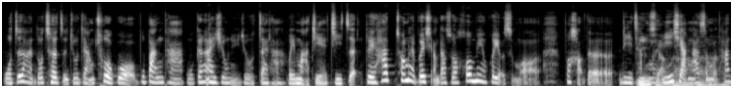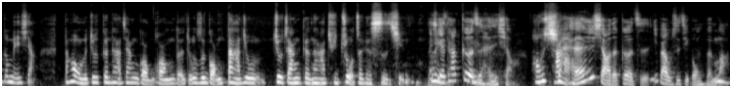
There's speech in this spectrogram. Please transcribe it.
我知道很多车子就这样错过不帮他，我跟爱修女就载他回马街急诊。对他从来不会想到说后面会有什么。不好的立场影响啊，什么他都没想，然后我们就跟他这样拱拱的，就是拱大，就就这样跟他去做这个事情。而且他个子很小，好小，很小的个子，一百五十几公分吧。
